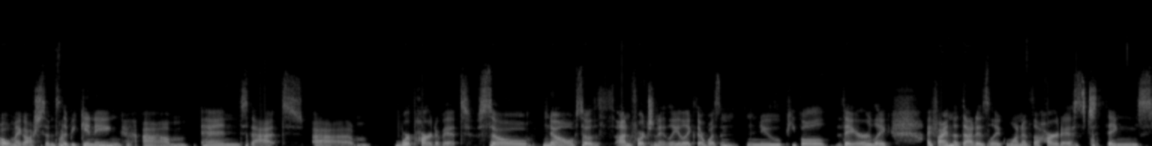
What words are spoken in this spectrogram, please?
oh my gosh, since the beginning. Um, and that um, we're part of it. So, no. So, unfortunately, like there wasn't new people there. Like, I find that that is like one of the hardest things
